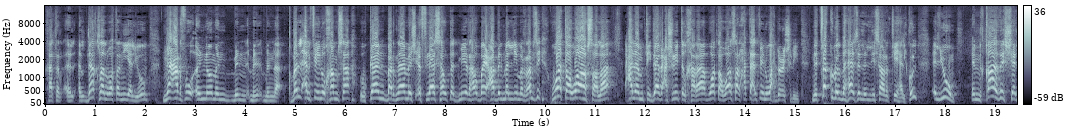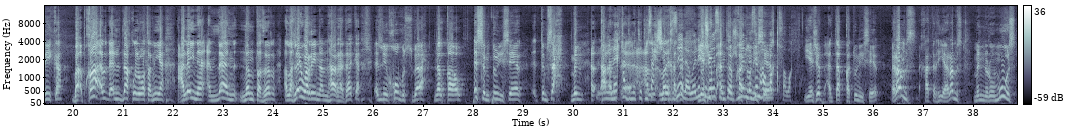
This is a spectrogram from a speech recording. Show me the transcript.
خاطر ال- الناقلة الوطنية اليوم نعرف أنه من من من, من قبل 2005 وكان برنامج إفلاسها وتدميرها وبيعها بالمليم الرمزي وتواصل على امتداد عشرية الخراب وتواصل حتى 2021 نتفكروا المهازل اللي صارت فيها الكل. اليوم إنقاذ الشركة بأبقاء ال- النقله الوطنية. علينا أن لا ننتظر. الله لا يورينا النهار هذاك اللي نقوم الصباح نلقاو اسم تونسير تمسح من الله لا يقدم ما تتمسحش الله يقدم. الغزالة ولكن يجب أن تبقى تونسير. وقفة وقفة. يجب أن تبقى تونسير. رمز خاطر هي رمز من رموز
